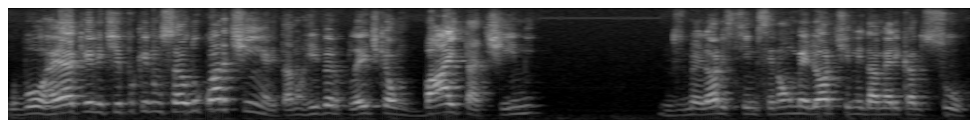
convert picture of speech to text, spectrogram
O Borré é aquele tipo que não saiu do quartinho. Ele tá no River Plate, que é um baita time. Um dos melhores times, se não o melhor time da América do Sul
